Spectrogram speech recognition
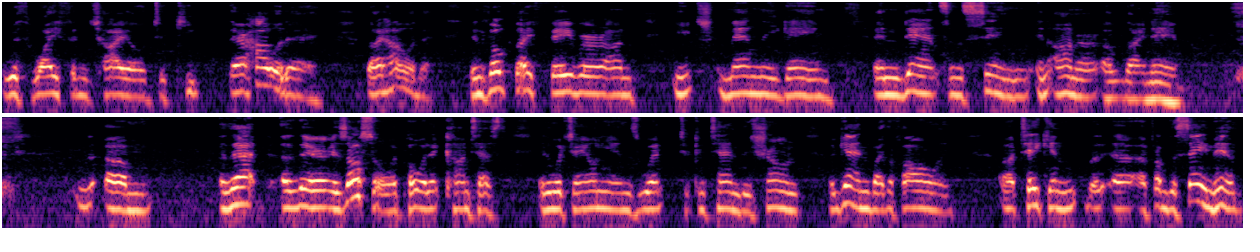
with wife and child to keep their holiday. thy holiday. Invoke thy favor on each manly game, and dance and sing in honor of thy name. Um, that uh, there is also a poetic contest in which Ionians went to contend is shown again by the following, uh, taken uh, from the same hymn.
